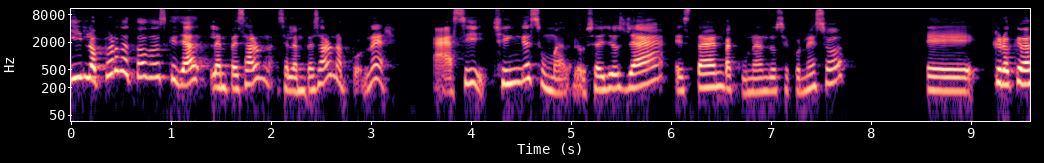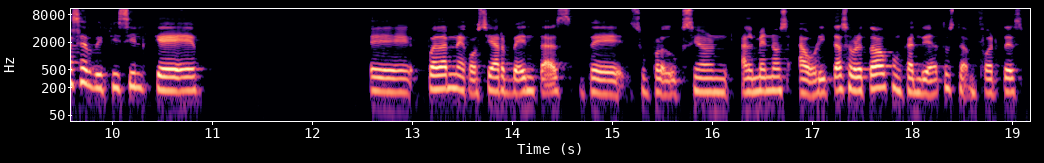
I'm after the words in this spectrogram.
y lo peor de todo es que ya se la empezaron a poner. Así, chingue su madre. O sea, ellos ya están vacunándose con eso. Eh, creo que va a ser difícil que eh, puedan negociar ventas de su producción, al menos ahorita, sobre todo con candidatos tan fuertes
